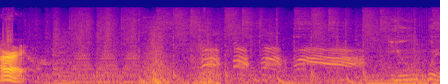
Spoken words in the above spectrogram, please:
All right. You win.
